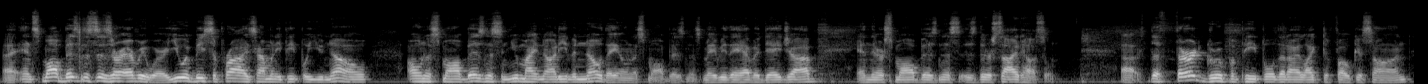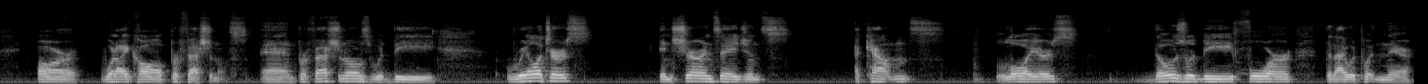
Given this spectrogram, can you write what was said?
Uh, and small businesses are everywhere. You would be surprised how many people you know own a small business and you might not even know they own a small business. Maybe they have a day job and their small business is their side hustle uh, the third group of people that I like to focus on are what I call professionals. And professionals would be realtors, insurance agents, accountants, lawyers. Those would be four that I would put in there.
